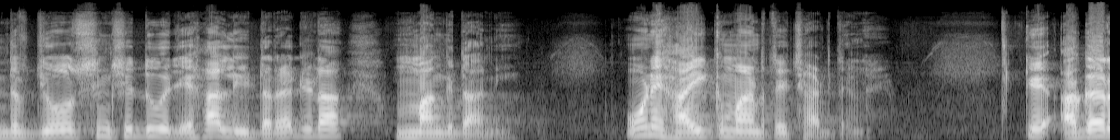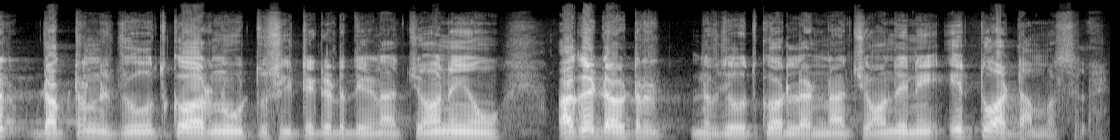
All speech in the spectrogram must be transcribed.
ਨਵਜੋਤ ਸਿੰਘ ਸਿੱਧੂ ਅਜਿਹਾ ਲੀਡਰ ਹੈ ਜਿਹੜਾ ਮੰਗਦਾ ਨਹੀਂ। ਉਹਨੇ ਹਾਈ ਕਮਾਂਡ ਤੇ ਛੱਡ ਦੇਣਾ ਕਿ ਅਗਰ ਡਾਕਟਰ ਨਵਜੋਤ ਕੌਰ ਨੂੰ ਤੁਸੀਂ ਟਿਕਟ ਦੇਣਾ ਚਾਹੁੰਦੇ ਹੋ, ਅਗਰ ਡਾਕਟਰ ਨਵਜੋਤ ਕੌਰ ਲੜਨਾ ਚਾਹੁੰਦੇ ਨੇ, ਇਹ ਤੁਹਾਡਾ ਮਸਲਾ ਹੈ।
